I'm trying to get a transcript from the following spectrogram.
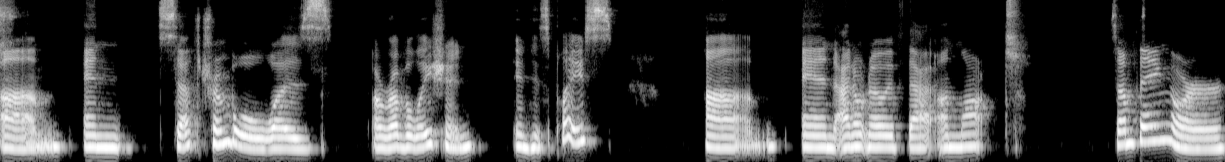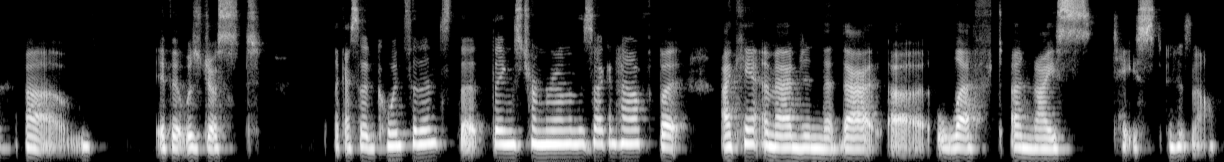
Um, and Seth Trimble was a revelation in his place. Um, and I don't know if that unlocked something or um, if it was just, like I said, coincidence that things turned around in the second half. But I can't imagine that that uh, left a nice taste in his mouth.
